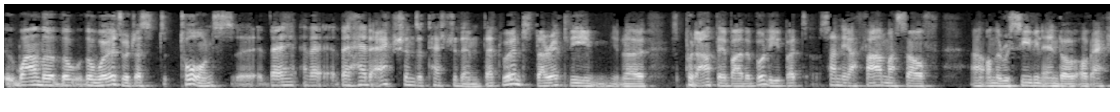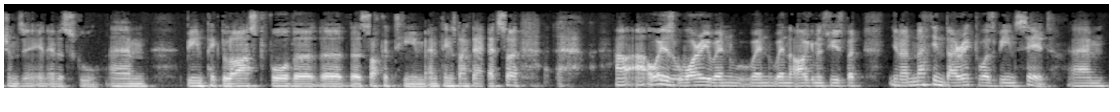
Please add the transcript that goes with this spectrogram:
while the, the, the, words were just taunts, uh, they, they, they had actions attached to them that weren't directly, you know, put out there by the bully, but suddenly I found myself uh, on the receiving end of, of actions in, in, a school. Um, being picked last for the, the, the soccer team and things like that. So I, I always worry when, when, when the argument's used, but you know, nothing direct was being said. Um,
